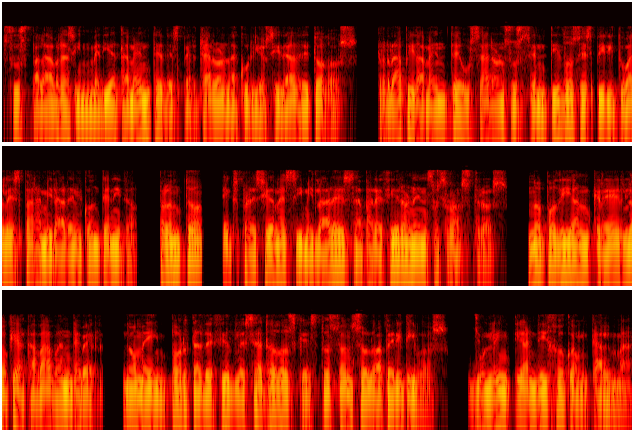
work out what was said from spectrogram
Sus palabras inmediatamente despertaron la curiosidad de todos. Rápidamente usaron sus sentidos espirituales para mirar el contenido. Pronto, expresiones similares aparecieron en sus rostros. No podían creer lo que acababan de ver. No me importa decirles a todos que estos son solo aperitivos. Yun Tian dijo con calma.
